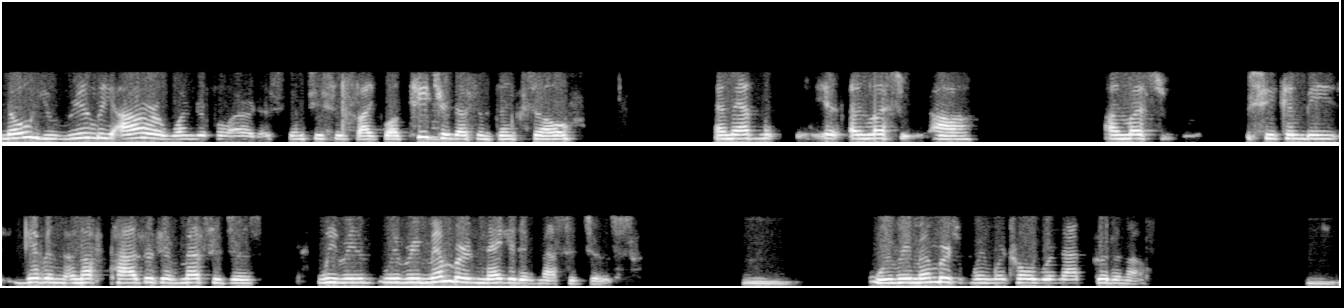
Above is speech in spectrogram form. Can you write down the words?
no, you really are a wonderful artist. And she says, like, well, teacher doesn't think so. And that, unless uh, unless she can be given enough positive messages. We re- we remember negative messages. Mm. we remember when we're told we're not good enough. Mm.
